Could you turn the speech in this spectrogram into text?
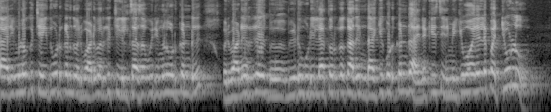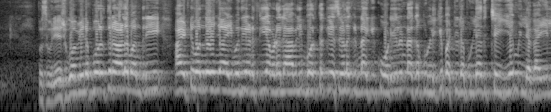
കാര്യങ്ങളൊക്കെ ചെയ്തു കൊടുക്കുന്നത് ഒരുപാട് പേർക്ക് ചികിത്സാ സൗകര്യങ്ങൾ കൊടുക്കുന്നുണ്ട് ഒരുപാട് പേർക്ക് വീട് കൂടിയില്ലാത്തവർക്കൊക്കെ അത് ഉണ്ടാക്കി കൊടുക്കുന്നുണ്ട് അതിനൊക്കെ ഈ സിനിമയ്ക്ക് പോയാലല്ലേ പറ്റുള്ളൂ. ഇപ്പോൾ സുരേഷ് ഗോപിനെ പോലത്തെ ഒരാൾ മന്ത്രി ആയിട്ട് വന്നു കഴിഞ്ഞാൽ അഴിമതി നടത്തി അവിടെ ലാവലിയും പോലത്തെ കേസുകളൊക്കെ ഉണ്ടാക്കി കോടികൾ ഉണ്ടാക്കാൻ പുള്ളിക്ക് പറ്റില്ല പുള്ളി അത് ചെയ്യുമില്ല. കയ്യിൽ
